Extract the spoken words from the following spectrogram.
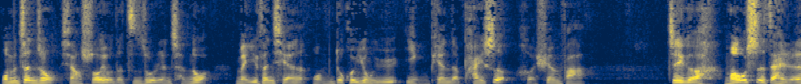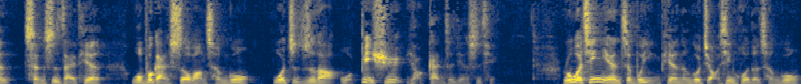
我们郑重向所有的资助人承诺，每一分钱我们都会用于影片的拍摄和宣发。这个谋事在人，成事在天，我不敢奢望成功，我只知道我必须要干这件事情。如果今年这部影片能够侥幸获得成功，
